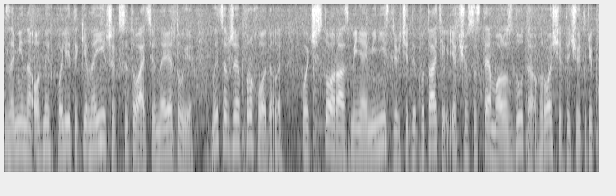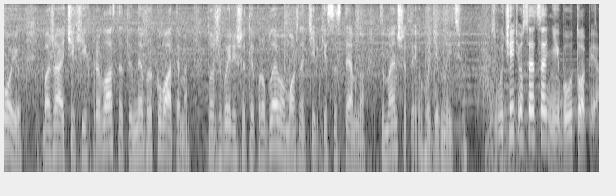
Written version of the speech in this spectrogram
Заміна одних політиків на інших ситуацію не рятує. Ми це вже проходили. Хоч сто раз міняй міністрів чи депутатів, якщо система роздута, гроші течуть рікою, бажаючих їх привласнити не бракуватиме. Тож вирішити проблему можна тільки системно, зменшити годівницю. Звучить усе це ніби утопія.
